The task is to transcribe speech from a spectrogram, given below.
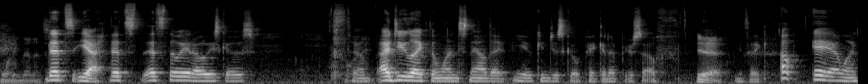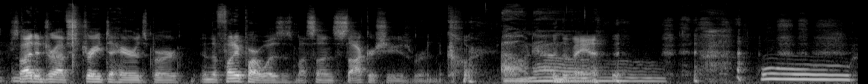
20 minutes. That's yeah, that's that's the way it always goes. So I do like the ones now that you can just go pick it up yourself. Yeah. It's like, oh, yeah, I won. So I had to drive straight to Harrodsburg, and the funny part was, is my son's soccer shoes were in the car. Oh no. In the van. Ooh.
